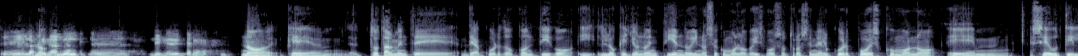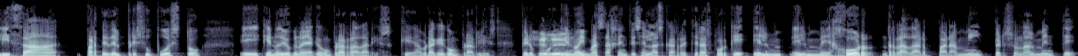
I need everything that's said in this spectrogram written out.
Eh, la no, final del. Eh, dime, perdona. No, que totalmente de acuerdo contigo. Y lo que yo no entiendo, y no sé cómo lo veis vosotros en el cuerpo, es cómo no eh, se utiliza parte del presupuesto, eh, que no digo que no haya que comprar radares, que habrá que comprarles, pero ¿por qué no hay más agentes en las carreteras? Porque el, el, mejor radar para mí, personalmente,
